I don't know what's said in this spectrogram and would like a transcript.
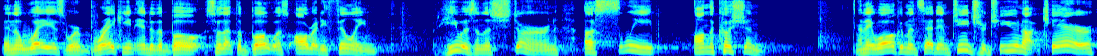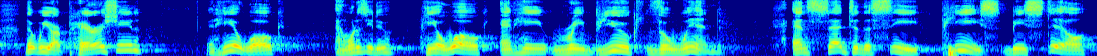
and the waves were breaking into the boat, so that the boat was already filling. But he was in the stern, asleep on the cushion. And they woke him and said to him, Teacher, do you not care that we are perishing? And he awoke, and what does he do? He awoke and he rebuked the wind and said to the sea, Peace, be still.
